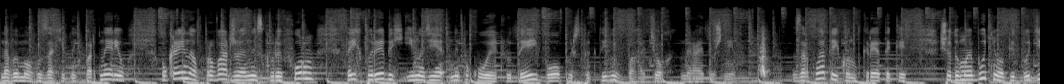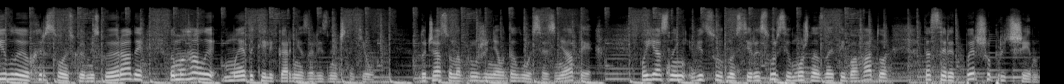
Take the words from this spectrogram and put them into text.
На вимогу західних партнерів Україна впроваджує низку реформ, та їх перебіг іноді непокоїть людей, бо перспективи в багатьох нерайдужні. Зарплати і конкретики щодо майбутнього під будівлею Херсонської міської ради вимагали медики лікарні залізничників. До часу напруження вдалося зняти. Пояснень відсутності ресурсів можна знайти багато, та серед першопричин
